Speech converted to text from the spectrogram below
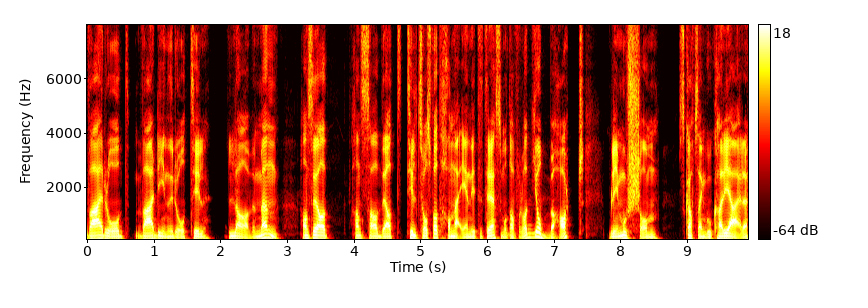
hva er, råd, hva er dine råd til lave menn? Han sa, at, han sa det at til tross for at han er 1,93, så måtte han fortsatt jobbe hardt, bli morsom, skaffe seg en god karriere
